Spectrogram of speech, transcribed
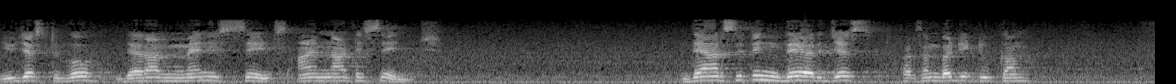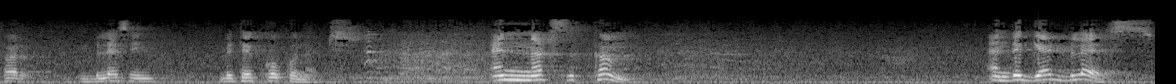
You just go, there are many saints, I am not a saint. They are sitting there just for somebody to come for blessing with a coconut. And nuts come. And they get blessed.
